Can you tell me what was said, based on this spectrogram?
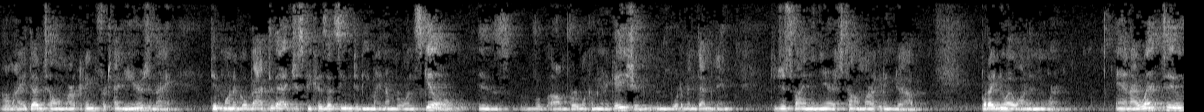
Um, I had done telemarketing for 10 years and I didn't want to go back to that just because that seemed to be my number one skill is um, verbal communication and would have been tempting to just find the nearest telemarketing job. but I knew I wanted more. And I went to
